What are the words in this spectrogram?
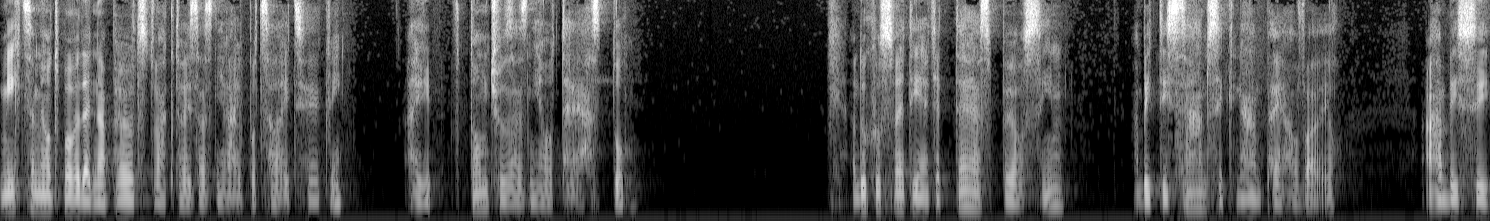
My chceme odpovedať na proroctva, ktoré zaznievajú po celej cirkvi, aj v tom, čo zaznelo teraz tu. A Duchu Svetý, ja ťa teraz prosím, aby ty sám si k nám prehovoril a aby si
